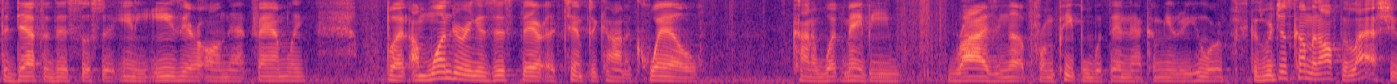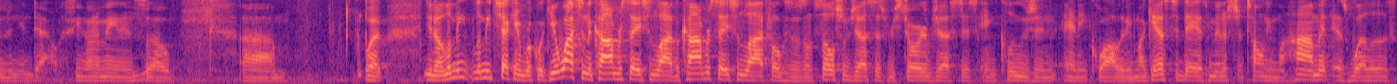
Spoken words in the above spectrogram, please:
the death of this sister any easier on that family, but I'm wondering, is this their attempt to kind of quell kind of what may be rising up from people within that community who are because we're just coming off the last shooting in Dallas, you know what I mean? And so, um, but you know, let me let me check in real quick. You're watching the conversation live. The conversation live focuses on social justice, restorative justice, inclusion, and equality. My guest today is Minister Tony Muhammad as well as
